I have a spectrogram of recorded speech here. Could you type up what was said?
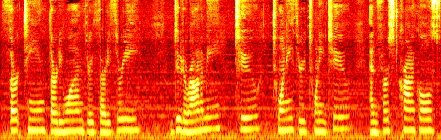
13, 31 through 33, Deuteronomy 2, 20 through 22, and First Chronicles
